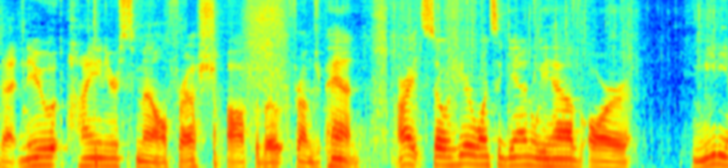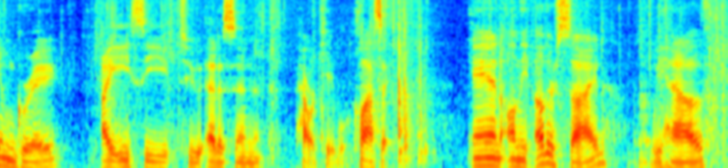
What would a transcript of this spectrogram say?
That new Pioneer smell fresh off the boat from Japan. All right, so here once again we have our medium gray IEC to Edison power cable, classic. And on the other side, we have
